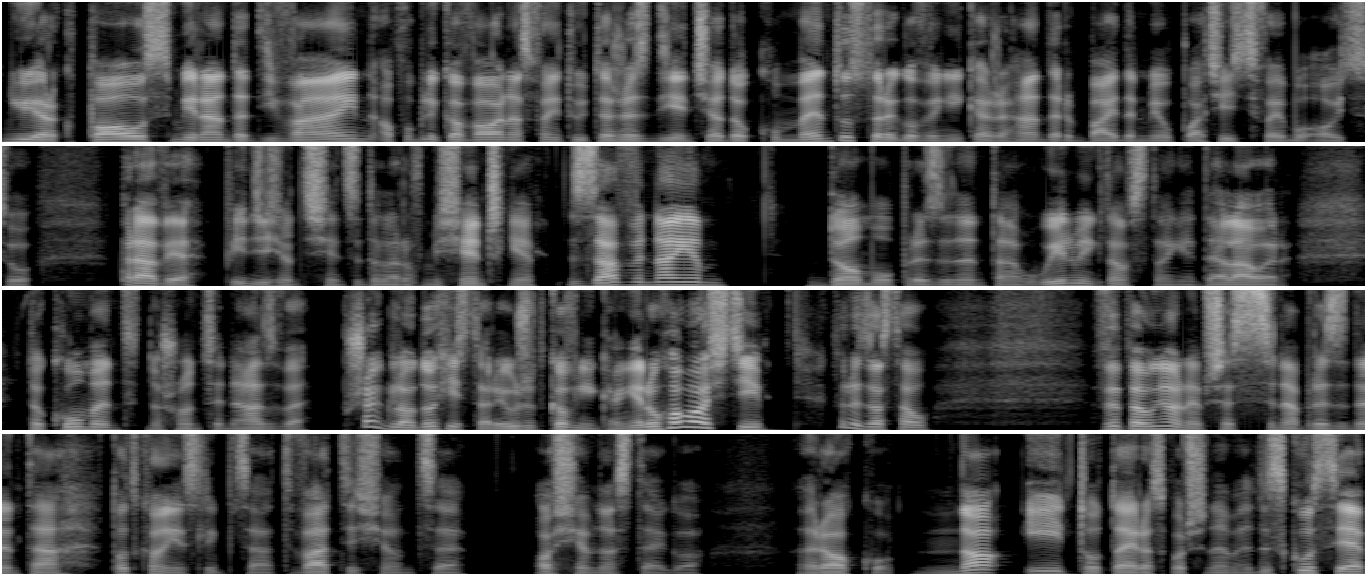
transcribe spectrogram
New York Post, Miranda Devine, opublikowała na swoim Twitterze zdjęcia dokumentu, z którego wynika, że Hunter Biden miał płacić swojemu ojcu prawie 50 tysięcy dolarów miesięcznie za wynajem domu prezydenta Wilmington w stanie Delaware. Dokument noszący nazwę Przeglądu historii użytkownika nieruchomości, który został wypełniony przez syna prezydenta pod koniec lipca 2000 2018 roku. No i tutaj rozpoczynamy dyskusję.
